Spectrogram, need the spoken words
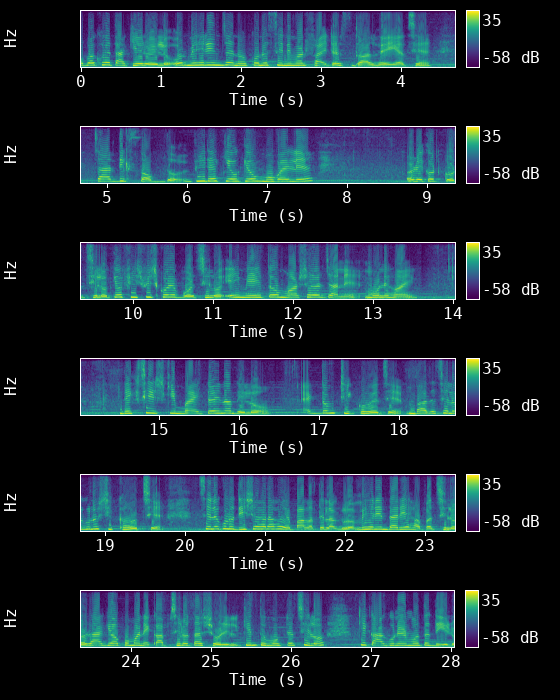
অবাক হয়ে তাকিয়ে রইল। ওর মেহেরিন যেন কোনো সিনেমার ফাইটার্স গার্ল হয়ে গেছে। চারদিক স্তব্ধ। ভিড়ে কেউ কেউ মোবাইলে রেকর্ড করছিল, কেউ ফিসফিস করে বলছিল, এই মেয়ে তো মার্শাল জানে, মনে হয়। দেখছিস কি মাইটটাই না দিল? একদম ঠিক হয়েছে। বাজে ছেলেগুলো শিক্ষা হচ্ছে। ছেলেগুলো দিশেহারা হয়ে পালাতে লাগল। মেহেরিন দাঁড়িয়ে হাঁপাচ্ছিল। রাগে অপমানে কাঁপছিল তার শরীর, কিন্তু মুখটা ছিল ঠিক আগুনের মতো দৃঢ়।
